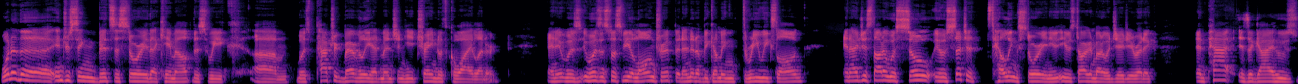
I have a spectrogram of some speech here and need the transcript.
one of the interesting bits of story that came out this week um, was Patrick Beverley had mentioned he trained with Kawhi Leonard, and it was it wasn't supposed to be a long trip. It ended up becoming three weeks long, and I just thought it was so it was such a telling story. And he, he was talking about it with JJ Redick, and Pat is a guy who's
